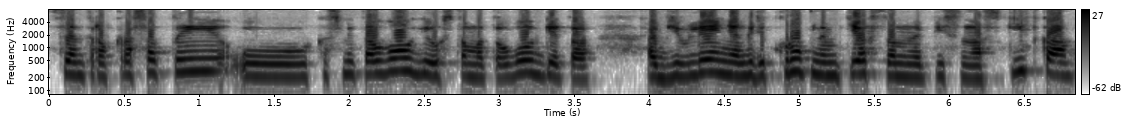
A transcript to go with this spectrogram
центров красоты, у косметологии, у стоматологии, это объявление, где крупным текстом написана скидка.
